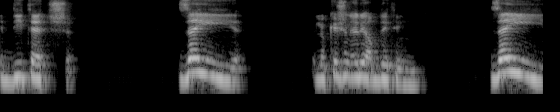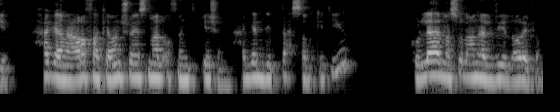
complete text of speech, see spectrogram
ال detach. زي ال location area updating زي حاجة نعرفها كمان شوية اسمها ال authentication الحاجات دي بتحصل كتير كلها المسؤول عنها ال VLR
